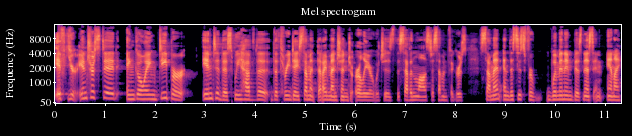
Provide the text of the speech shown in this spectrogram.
If you're interested in going deeper into this, we have the the three day summit that I mentioned earlier, which is the Seven Laws to Seven Figures Summit, and this is for women in business, and and I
